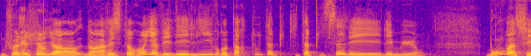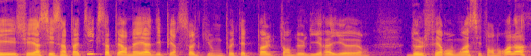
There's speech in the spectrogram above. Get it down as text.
Une fois, je suis allé dans, dans un restaurant, il y avait des livres partout tapi- qui tapissaient les, les murs. Bon, bah c'est assez sympathique. Ça permet à des personnes qui n'ont peut-être pas le temps de lire ailleurs de le faire au moins à cet endroit-là.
